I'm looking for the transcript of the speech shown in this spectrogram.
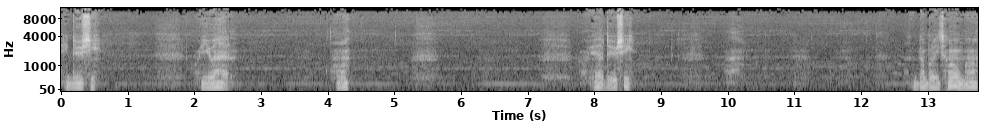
Hey, douchey. Where you at? Huh? Oh, yeah, douchey. Nobody's home, huh?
